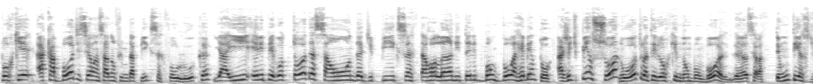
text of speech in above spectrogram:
porque acabou de ser lançado um filme da Pixar, que foi o Luca, e aí ele pegou toda essa onda de Pixar que tá rolando, então ele bombou, arrebentou. A gente pensou no outro anterior que não bombou, ganhou, sei lá, tem um terço de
